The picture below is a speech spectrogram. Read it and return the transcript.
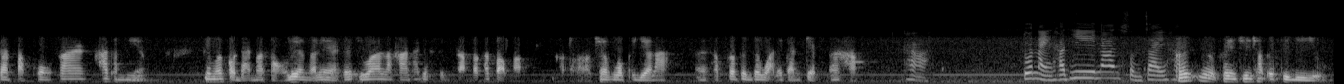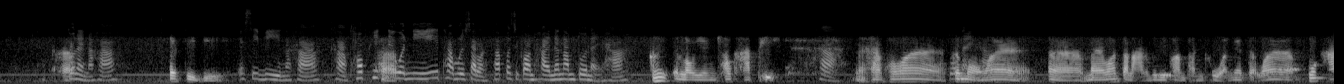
การปรับโครงสร้างค่าธรรมเนียมซึ่งมันกดดันมาสองเรื่องแล้วเนี่ยก็คิดว่าราคาน่าจะซึมซับแล้วก็ตอบรับเอ่อเชิงลบไปเยอะละนะครับ ก็เป็นจังหวะในการเก็บนะครับ ค่ะ ตัวไหนคะที่น่าสนใจคะก็เคยชื่นชอบ SCB อยู่นะครับตัวไหนนะคะ SCB SCB นะคะค่ะท็อปพิกครับในวันนี้ทางบริษัทหลักทรัพย์กสิกรไทยแนะนำตัวไหนคะเฮ้ยเรายังชอบคาร์พีค่ะนะครับเพราะว่าตัวไหนก็มองคะว่าเอ่อแม้ว่าตลาดมันจะมีความผันผวนเนี่ยแต่ว่าพวกค้า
